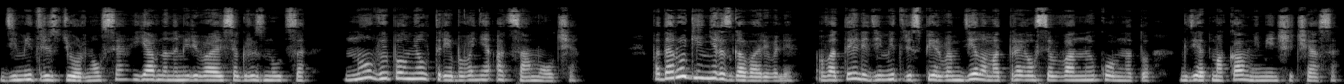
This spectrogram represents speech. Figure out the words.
Димитрий сдернулся, явно намереваясь огрызнуться, но выполнил требования отца молча. По дороге не разговаривали. В отеле Дмитрий с первым делом отправился в ванную комнату, где отмокал не меньше часа.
